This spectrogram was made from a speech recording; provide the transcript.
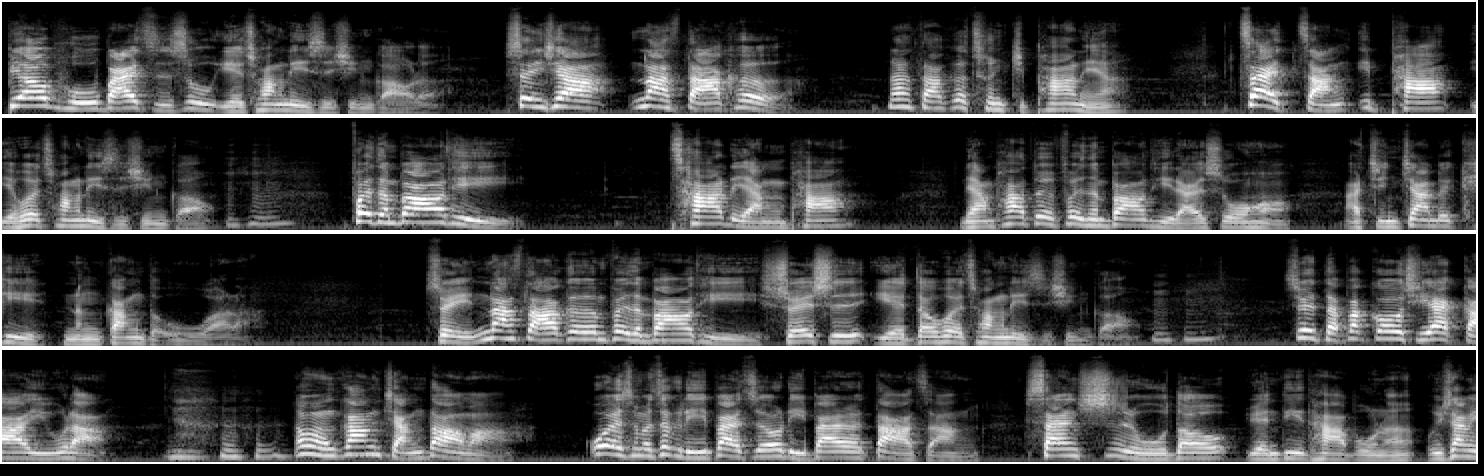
标普五百指数也创历史新高了。剩下纳斯达克，纳斯达克存几趴呢？再涨一趴也会创历史新高。费城半导体差两趴，两趴对费城半导体来说，哈啊，金价被 key 能刚都无啊啦。所以纳斯达克跟费城半导体随时也都会创历史新高。所以大把高企要加油啦。那我们刚刚讲到嘛，为什么这个礼拜只有礼拜二大涨，三四五都原地踏步呢？为什么？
